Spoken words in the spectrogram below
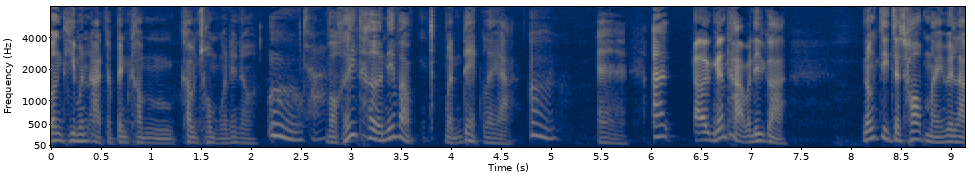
บางทีมันอาจจะเป็นคำคำชมกันได้เนาะอืมใช่บอกเฮ้ยเธอนี่แบบเหมือนเด็กเลยอะอืมอ่าอะเอองั้นถามมันดีกว่า น้องจีจะชอบไหมเวลา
